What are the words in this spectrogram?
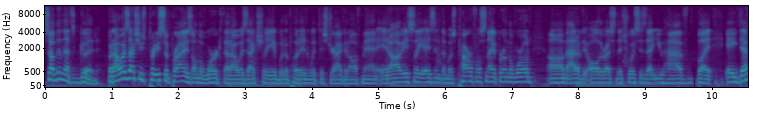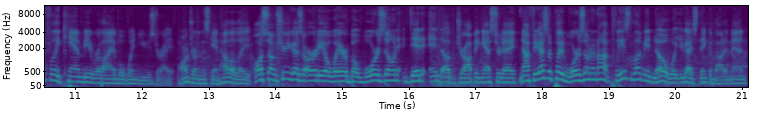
Something that's good. But I was actually pretty surprised on the work that I was actually able to put in with this Dragunov, man. It obviously isn't the most powerful sniper in the world um, out of the, all the rest of the choices that you have, but it definitely can be reliable when used right. I'm joining this game hella late. Also, I'm sure you guys are already aware, but Warzone did end up dropping yesterday. Now, if you guys have played Warzone or not, please let me know what you guys think about it, man.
